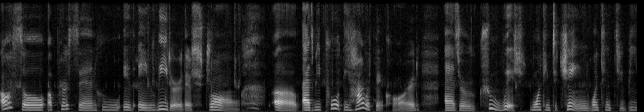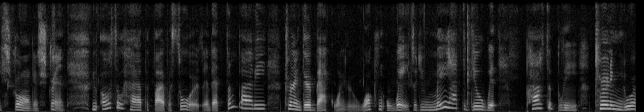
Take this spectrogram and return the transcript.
Also, a person who is a leader. They're strong. Uh, as we pulled the Hierophant card, as your true wish, wanting to change, wanting to be strong and strength, you also have the Five of Swords, and that's somebody turning their back on you, walking away. So you may have to deal with possibly turning your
